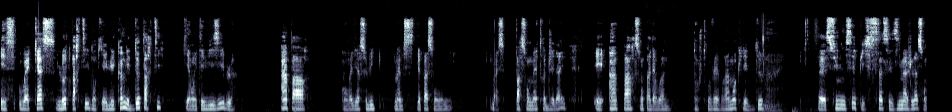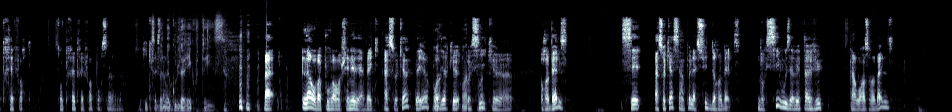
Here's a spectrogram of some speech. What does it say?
Et où elle casse l'autre partie. Donc il y a eu comme les deux parties qui ont été visibles, un par, on va dire celui, même si c'était pas son, bah, par son maître Jedi, et un par son Padawan. Donc je trouvais vraiment que les deux ça s'unissait, puis ça, ces images-là sont très fortes. sont très très fortes pour ça, ceux qui Ça donne le goût de le réécouter. bah, là, on va pouvoir enchaîner avec Ahsoka, d'ailleurs, pour dire que aussi que euh, Rebels, c'est Ahsoka, c'est un peu la suite de Rebels. Donc, si vous avez pas vu Star Wars Rebels,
